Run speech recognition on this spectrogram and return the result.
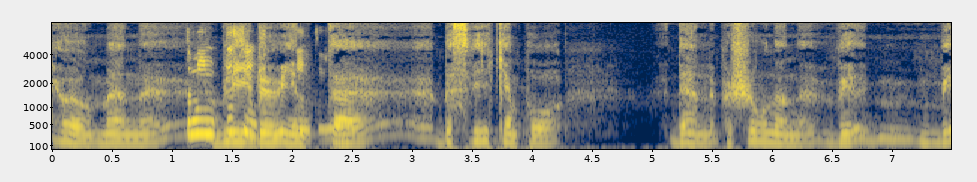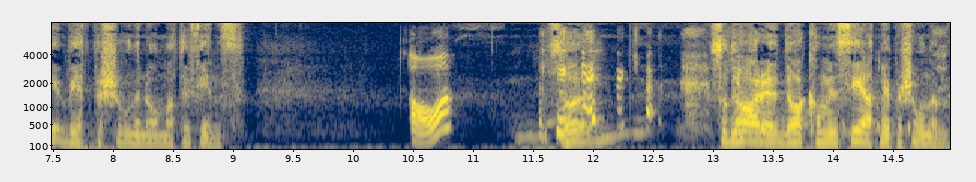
Jo, men eh, blir du inte besviken på den personen? Vet personen om att du finns? Ja. Så, så du, har, du har kommunicerat med personen?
